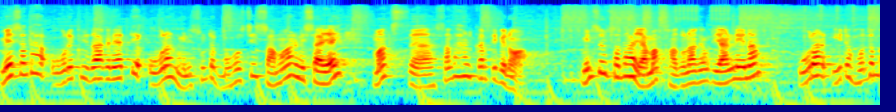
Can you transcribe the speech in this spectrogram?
මේ සඳහා ඌරෙක් විදාගෙන ඇත්තේ ඌරන් මිනිසුන්ට බොහෝසේ සමාන නිසායයි මක්ස් සඳහන් කර තිබෙනවා. මිනිසුන් සඳහා යමක් හඳුනාගමට යන්නේ නම් ඌරන් ඊට හොඳම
